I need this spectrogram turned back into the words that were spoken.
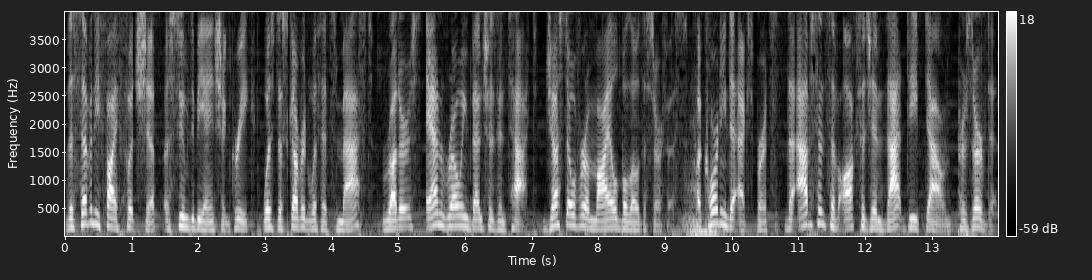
The 75 foot ship, assumed to be ancient Greek, was discovered with its mast, rudders, and rowing benches intact, just over a mile below the surface. According to experts, the absence of oxygen that deep down preserved it.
